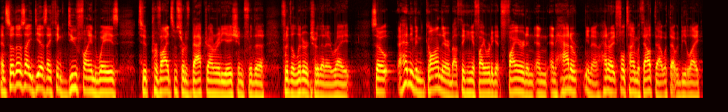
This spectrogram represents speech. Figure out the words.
and so those ideas, I think, do find ways to provide some sort of background radiation for the for the literature that I write. So I hadn't even gone there about thinking if I were to get fired and and and had to you know had to write full time without that, what that would be like.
